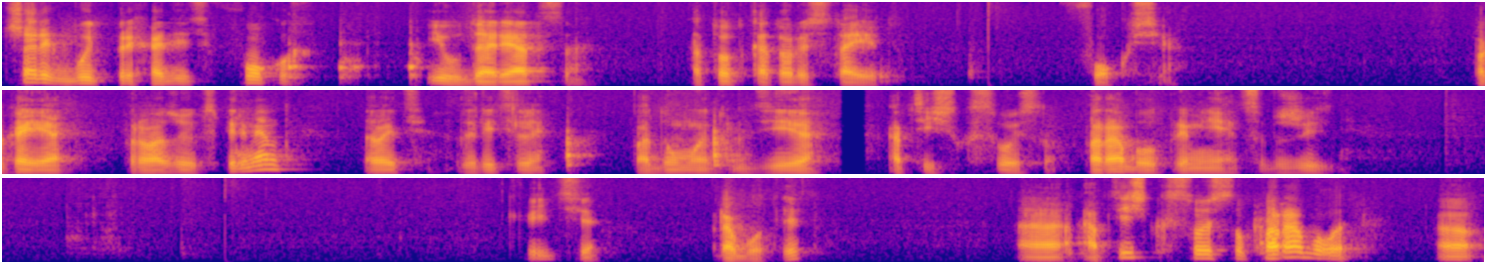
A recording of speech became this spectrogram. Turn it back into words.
шарик будет приходить в фокус и ударяться о тот, который стоит в фокусе. Пока я провожу эксперимент, давайте зрители подумают, где оптическое свойство параболы применяется в жизни. Видите, работает. А оптическое свойство параболы а,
